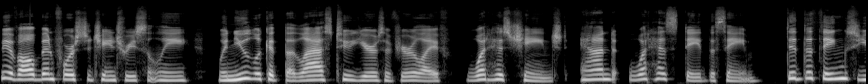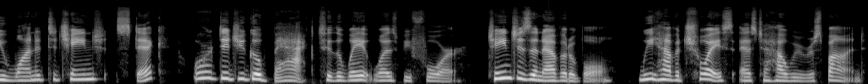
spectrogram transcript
We have all been forced to change recently. When you look at the last two years of your life, what has changed and what has stayed the same? Did the things you wanted to change stick? Or did you go back to the way it was before? Change is inevitable. We have a choice as to how we respond.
